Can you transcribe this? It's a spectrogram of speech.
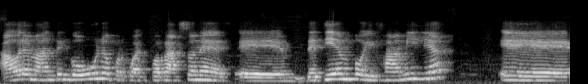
Ahora mantengo uno por, por razones eh, de tiempo y familia. Eh,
